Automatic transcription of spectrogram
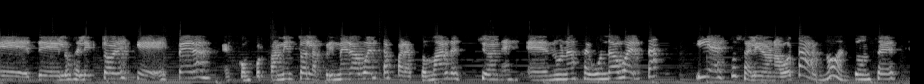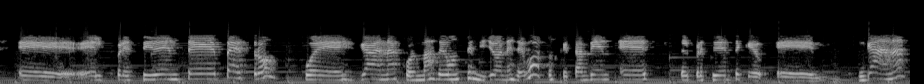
eh, de los electores que esperan el comportamiento de la primera vuelta para tomar decisiones en una segunda vuelta, y estos salieron a votar, ¿no? Entonces, eh, el presidente Petro, pues gana con más de 11 millones de votos, que también es el presidente que eh, gana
